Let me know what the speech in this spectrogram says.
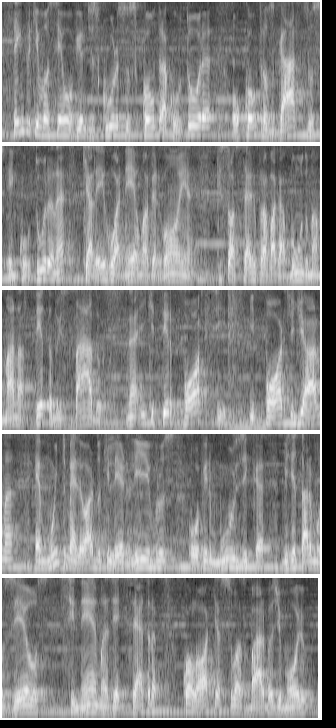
Sempre que você ouvir discursos contra a cultura ou contra os gastos em cultura, né? Que a lei Rouanet é uma vergonha, que só serve para vagabundo, mamar na teta do Estado, né? E que ter posse e porte de arma é muito melhor do que ler livros, ouvir música, visitar museus, cinemas e etc. Coloque as suas barbas de molho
